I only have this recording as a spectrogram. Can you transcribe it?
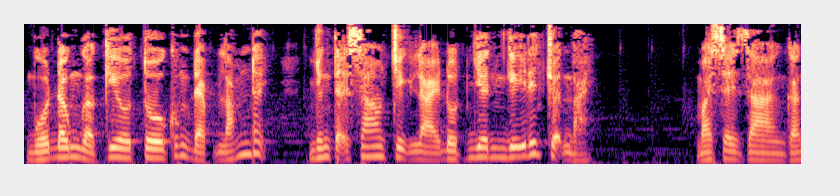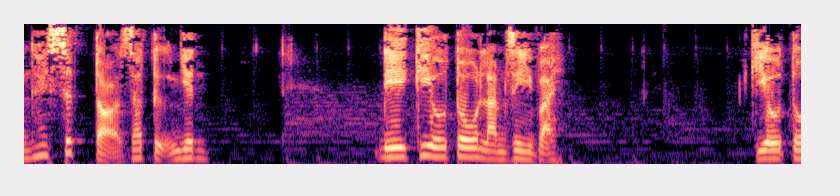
Mùa đông ở Kyoto cũng đẹp lắm đấy, Nhưng tại sao chị lại đột nhiên nghĩ đến chuyện này? Mai xe ra gắng hết sức tỏ ra tự nhiên. Đi Kyoto làm gì vậy? Kyoto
